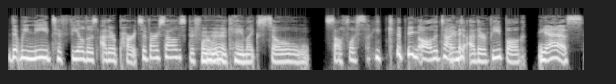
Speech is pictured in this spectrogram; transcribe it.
that we need to feel those other parts of ourselves before mm-hmm. we became like so selflessly giving all the time to other people. Yes.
